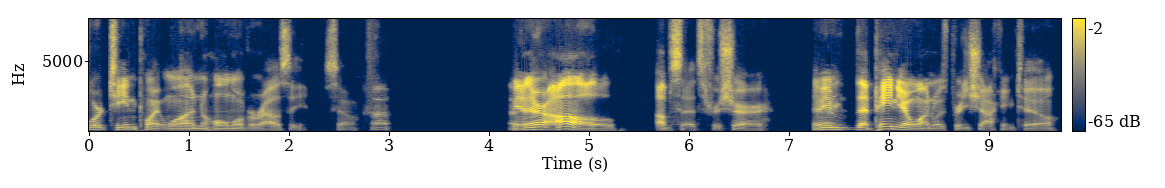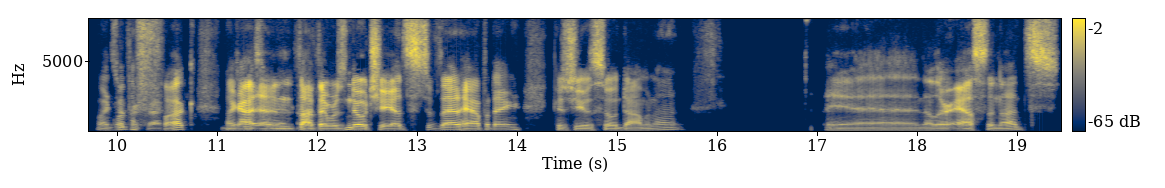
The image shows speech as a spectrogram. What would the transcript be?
14.1 Holm over Rousey. So. I mean, they're all upsets for sure. I mean, that Pena one was pretty shocking too. Like, what the shocking. fuck? Like, I, I thought there was no chance of that happening because she was so dominant. And another ass the nuts.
